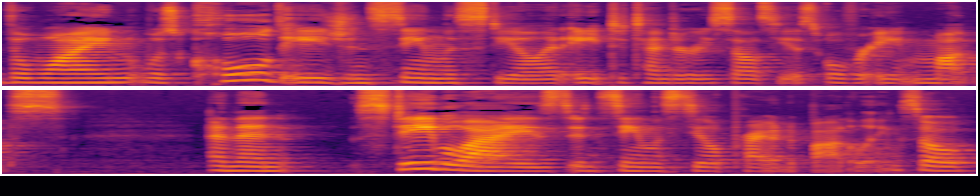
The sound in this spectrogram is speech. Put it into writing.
the wine was cold aged in stainless steel at 8 to 10 degrees Celsius over eight months. And then stabilized in stainless steel prior to bottling. So,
